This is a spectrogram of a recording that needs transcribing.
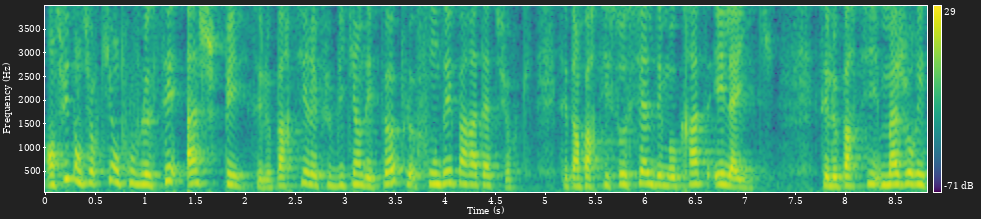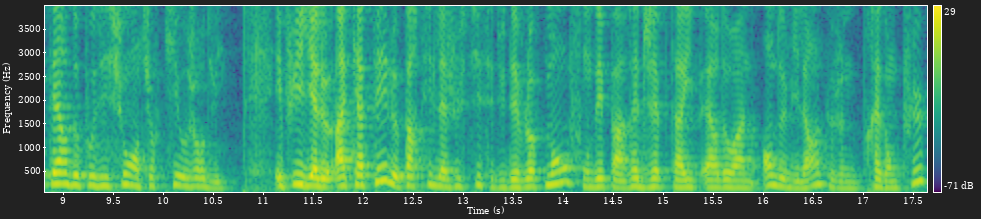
Ensuite, en Turquie, on trouve le CHP, c'est le Parti républicain des peuples fondé par Atatürk. C'est un parti social-démocrate et laïque. C'est le parti majoritaire d'opposition en Turquie aujourd'hui. Et puis il y a le AKP, le Parti de la justice et du développement, fondé par Recep Tayyip Erdogan en 2001, que je ne présente plus.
